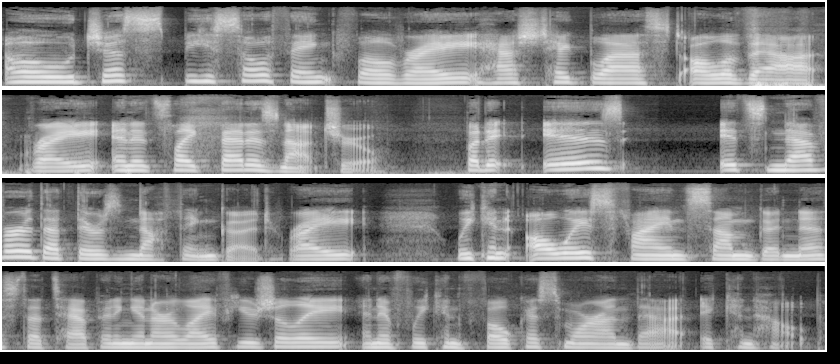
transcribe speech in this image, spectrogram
oh, just be so thankful, right? Hashtag blessed, all of that, right? And it's like, that is not true. But it is, it's never that there's nothing good, right? We can always find some goodness that's happening in our life, usually. And if we can focus more on that, it can help.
